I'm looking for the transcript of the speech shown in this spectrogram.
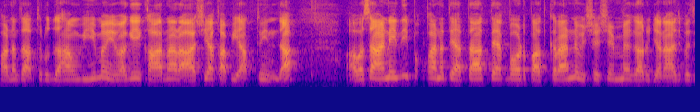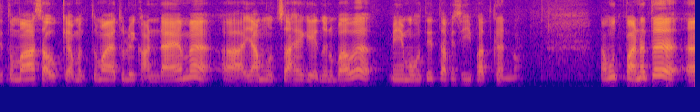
පනත අතුරුදහන් වීම මේ වගේ කාරණා රාශියක් අපි අත්විඳා. අවසානයේදී පනත යථාර්ථයක් බවට පත් කරන්න විශේෂයෙන්ම ගරු ජනාධිපතිතුමා සෞඛ්‍ය අමාත්‍යතුමා ඇතුළේ කණ්ඩායම අ, යම් උත්සාහයක යෙදුණු බව මේ මොහොතේත් අපි සිහිපත් කරනවා. නමුත් පනත අ,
